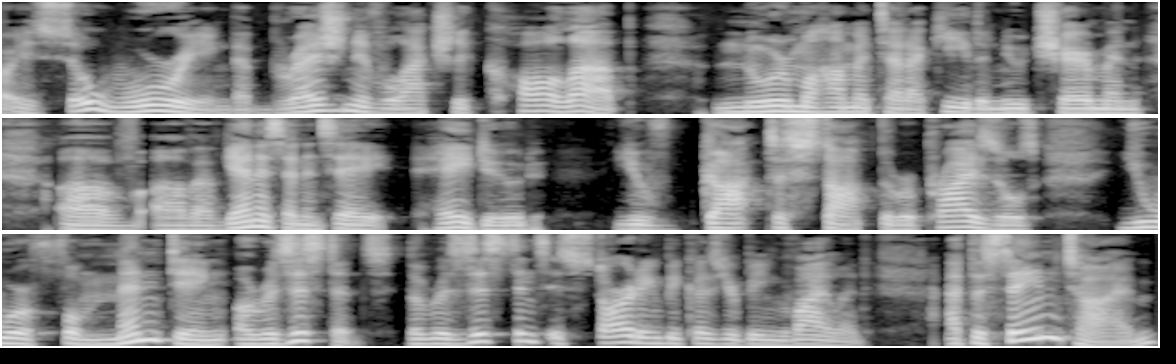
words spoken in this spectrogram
is so worrying that Brezhnev will actually call up Nur Mohammad Taraki, the new chairman of, of Afghanistan and say, Hey, dude, you've got to stop the reprisals. You are fomenting a resistance. The resistance is starting because you're being violent. At the same time,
